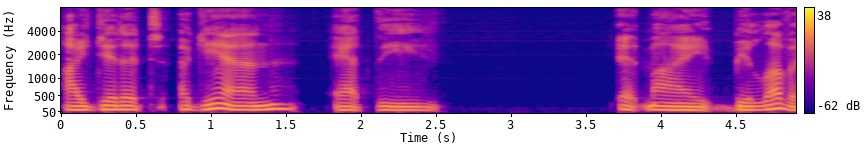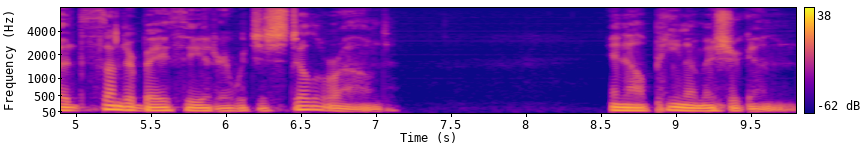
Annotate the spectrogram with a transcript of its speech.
I did it again at the at my beloved Thunder Bay Theater, which is still around in Alpena, Michigan.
